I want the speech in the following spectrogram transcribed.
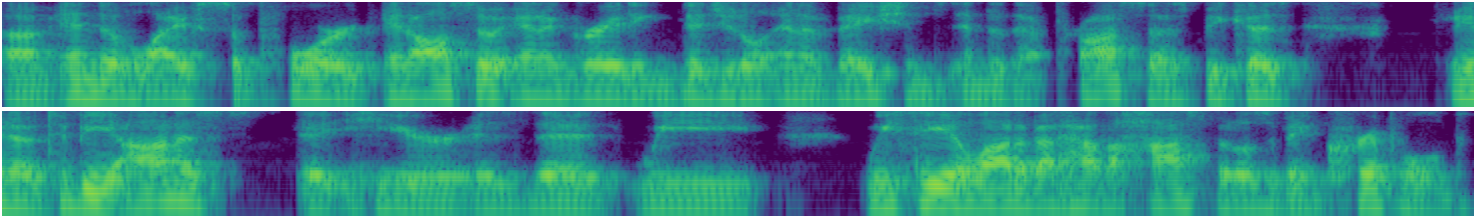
um, end of life support, and also integrating digital innovations into that process. Because, you know, to be honest, uh, here is that we we see a lot about how the hospitals have been crippled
